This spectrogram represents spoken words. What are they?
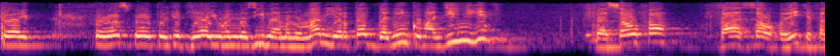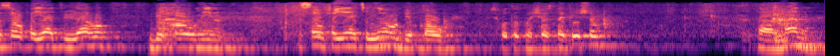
طيب الله سبحانه وتعالى يا أيها الذين آمنوا من يرتد منكم عن دينه فسوف فسوف видите فسوف يأتي الله بقوم فسوف يأتي الله بقوم вот тут мы сейчас напишем من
